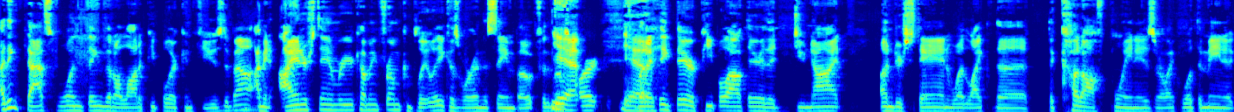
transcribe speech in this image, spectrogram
I think that's one thing that a lot of people are confused about. I mean, I understand where you're coming from completely because we're in the same boat for the most Yeah. part. Yeah. But I think there are people out there that do not understand what like the the cutoff point is or like what the main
